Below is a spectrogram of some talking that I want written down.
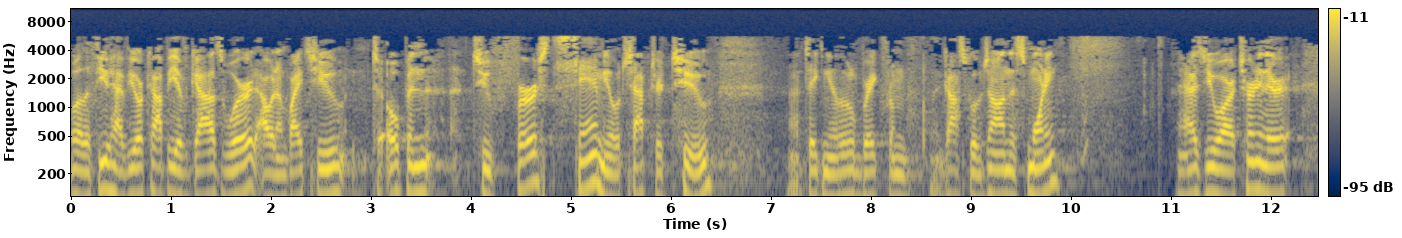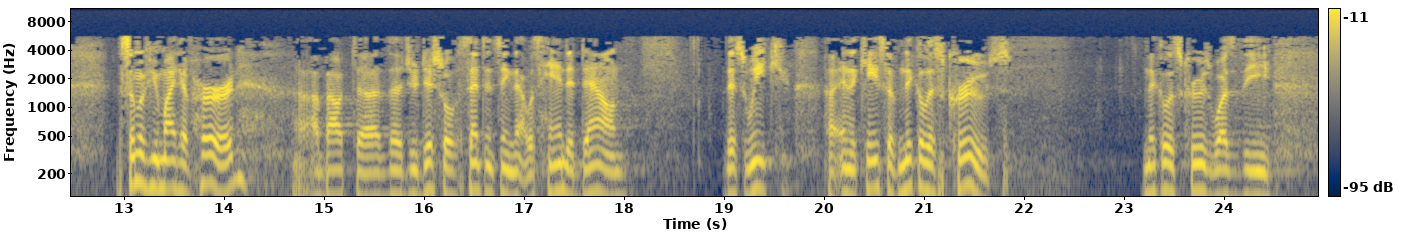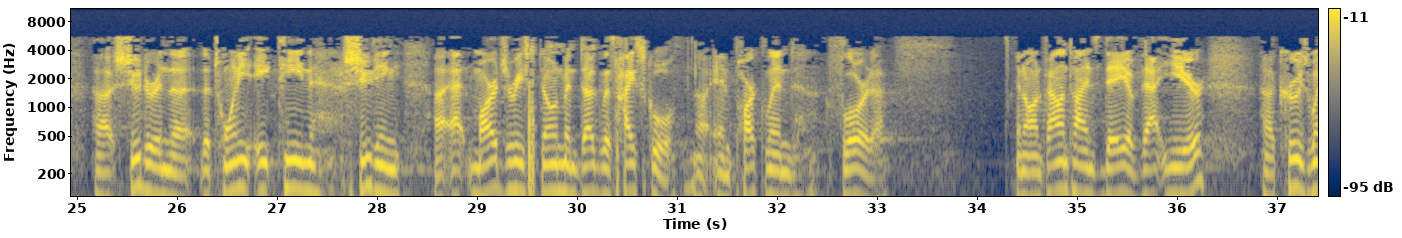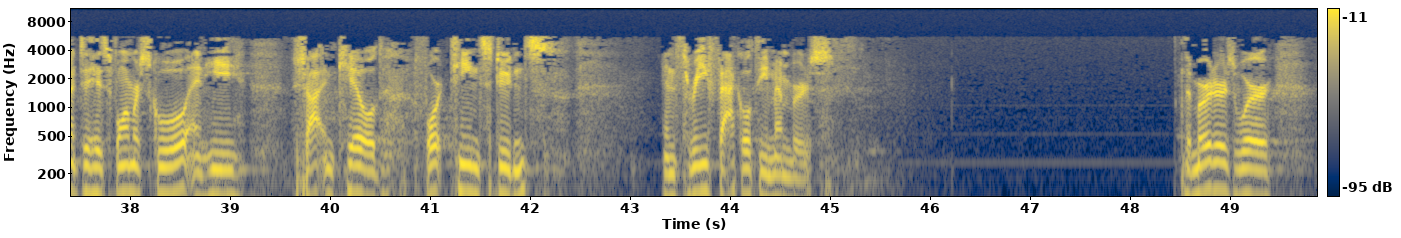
Well, if you have your copy of God's Word, I would invite you to open to 1 Samuel chapter 2, uh, taking a little break from the Gospel of John this morning. As you are turning there, some of you might have heard uh, about uh, the judicial sentencing that was handed down this week uh, in the case of Nikolas Cruz. Nikolas Cruz was the uh, shooter in the, the 2018 shooting uh, at Marjory Stoneman Douglas High School uh, in Parkland, Florida. And on Valentine's Day of that year, uh, Cruz went to his former school and he shot and killed 14 students and three faculty members. The murders were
